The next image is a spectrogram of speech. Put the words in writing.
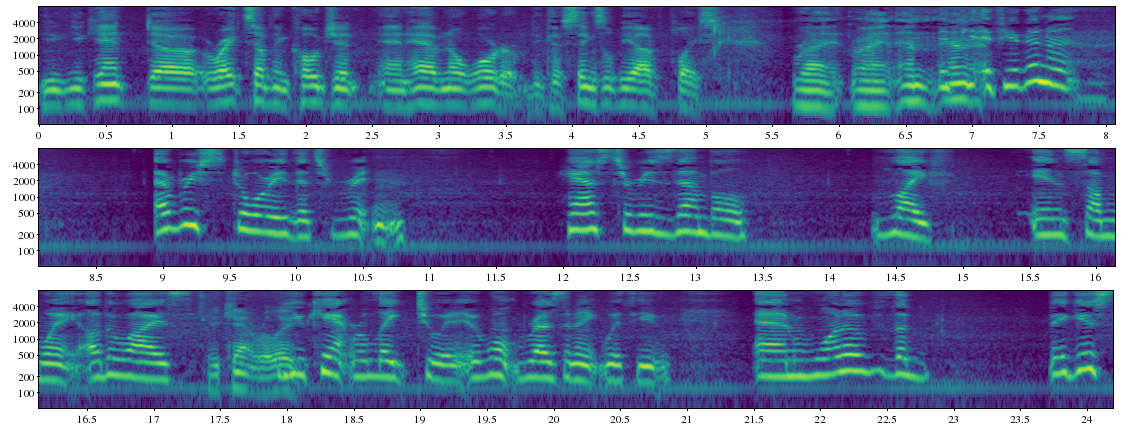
You you can't uh, write something cogent and have no order because things will be out of place. Right. Right. And, If, and you, if you're gonna, every story that's written has to resemble life in some way. Otherwise, You can't relate. you can't relate to it. It won't resonate with you. And one of the biggest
